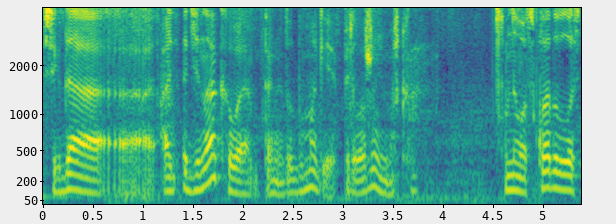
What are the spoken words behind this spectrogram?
всегда а, одинаковая. Так, тут бумаги я переложу немножко. Ну вот, складывалось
